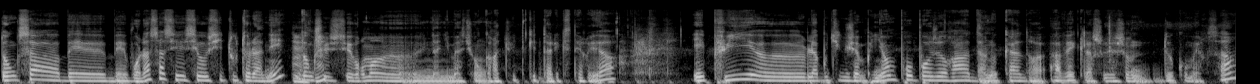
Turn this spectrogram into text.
Donc ça, ben, ben voilà, ça c'est aussi toute l'année. Donc c'est- c'est vraiment euh, une animation gratuite qui est à l'extérieur. Et puis euh, la boutique du champignon proposera dans le cadre avec l'association de commerçants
